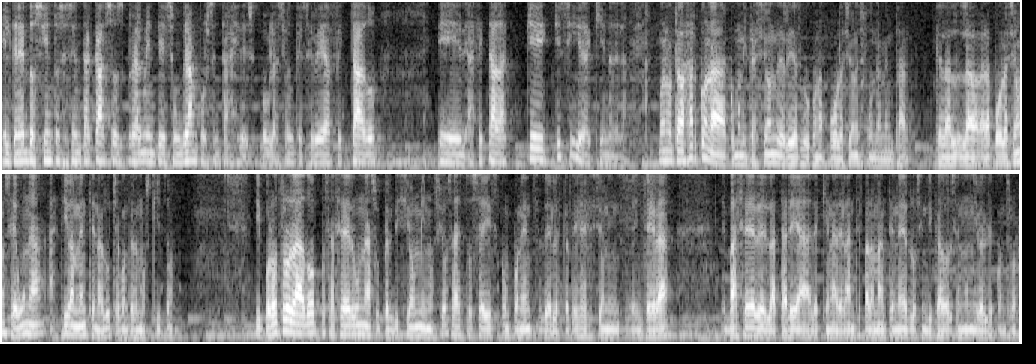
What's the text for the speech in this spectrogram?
el tener 260 casos realmente es un gran porcentaje de su población que se ve afectado eh, afectada. ¿Qué, sigue de aquí en adelante? Bueno, trabajar con la comunicación de riesgo con la población es fundamental, que la, población se una activamente en la lucha contra el mosquito Y por otro lado, pues hacer una supervisión minuciosa de estos seis componentes de la estrategia de gestión integral eh, va a ser la tarea de aquí en adelante para mantener los indicadores en un nivel de control.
